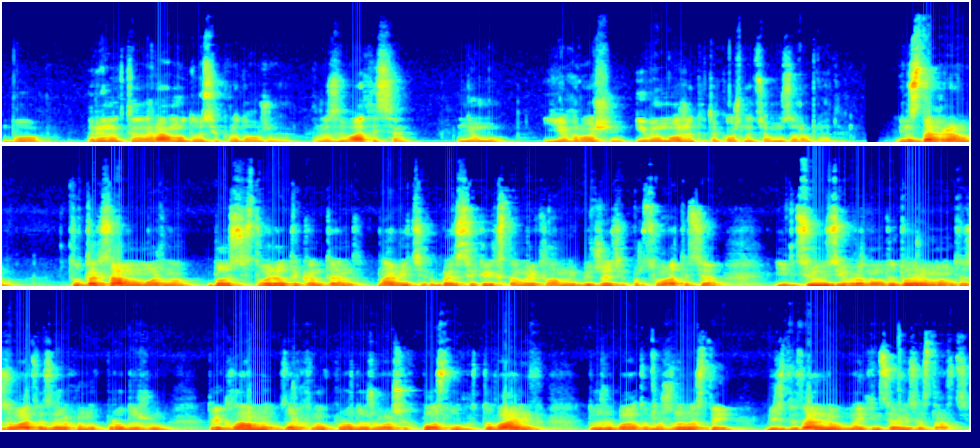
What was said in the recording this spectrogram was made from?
Бо ринок телеграму досі продовжує розвиватися, в ньому є гроші, і ви можете також на цьому заробляти. Інстаграм. Тут так само можна досі створювати контент, навіть без якихось там рекламних бюджетів працюватися, і цю зібрану аудиторію монетизувати за рахунок продажу реклами, за рахунок продажу ваших послуг, товарів, дуже багато можливостей. Більш детально на кінцевій заставці.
